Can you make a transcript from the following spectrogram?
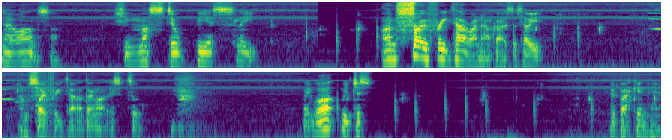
no answer. She must still be asleep. I'm so freaked out right now, guys, to tell you. I'm so freaked out. I don't like this at all. Wait, what? We just... We're back in here.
